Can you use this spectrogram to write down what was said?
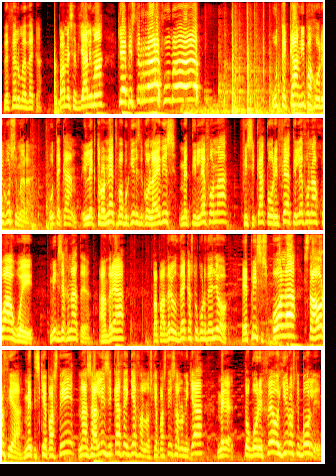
Δεν θέλουμε δέκα. Πάμε σε διάλειμμα και επιστρέφουμε! Ούτε καν είπα χορηγού σήμερα. Ούτε καν. Ηλεκτρονέτ Παπουκίδης Νικολαίδης με τηλέφωνα, φυσικά κορυφαία τηλέφωνα Huawei. Μην ξεχνάτε. Ανδρέα Παπαδρέου 10 στο κορδελιό. Επίσης όλα στα όρθια με τη σκεπαστή να ζαλίζει κάθε εγκέφαλο. Σκεπαστή Σαλονικιά με τον κορυφαίο γύρω στην πόλη.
